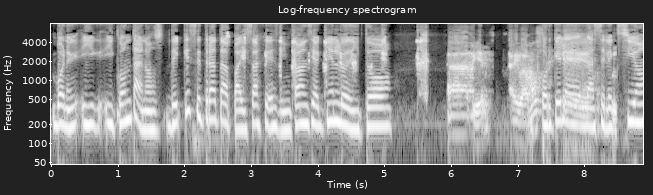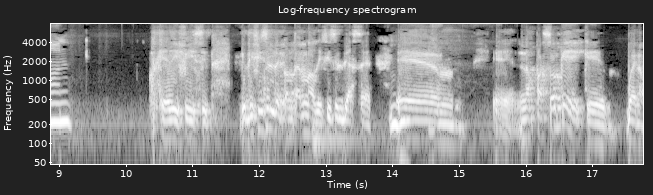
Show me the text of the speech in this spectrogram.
Bueno, y, y contanos, ¿de qué se trata Paisajes de Infancia? ¿Quién lo editó? Ah, bien, ahí vamos. ¿Por qué la, Eh, la selección? Qué difícil. Difícil de contar, no, difícil de hacer. Ujú. Eh, eh, nos pasó que, que, bueno,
